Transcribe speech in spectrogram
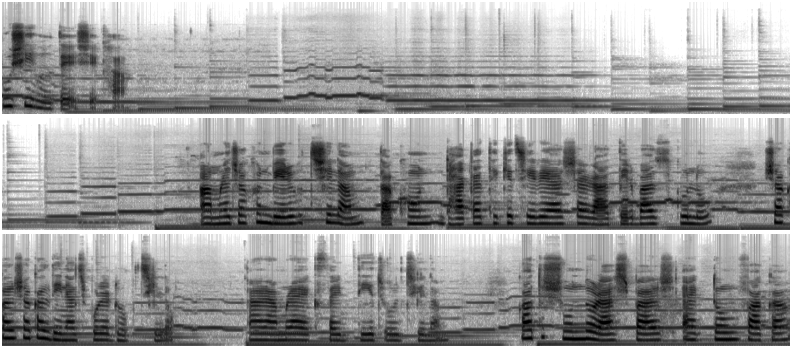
খুশি হতে শেখা। আমরা যখন বের হচ্ছিলাম, তখন ঢাকা থেকে ছেড়ে আসা রাতের বাসগুলো সকাল সকাল দিনাজপুরে ঢুকছিল আর আমরা এক সাইড দিয়ে চলছিলাম। কত সুন্দর আশপাশ, একদম ফাঁকা।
